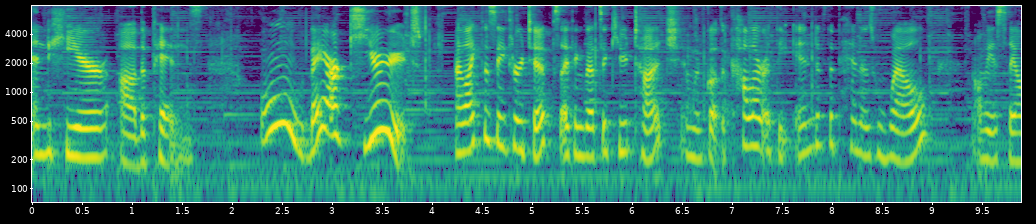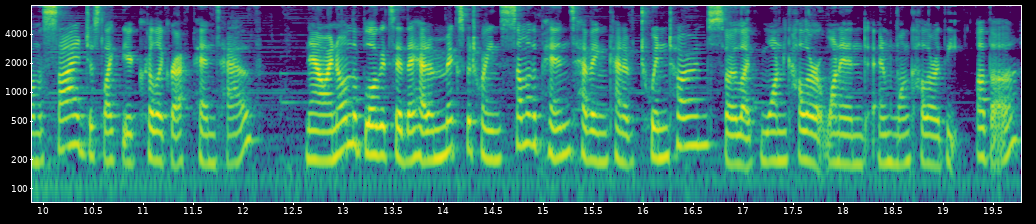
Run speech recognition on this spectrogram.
And here are the pins. Ooh, they are cute. I like the see-through tips. I think that's a cute touch. And we've got the color at the end of the pen as well. Obviously on the side, just like the Acrylograph pens have. Now, I know on the blog it said they had a mix between some of the pens having kind of twin tones, so like one color at one end and one color at the other.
